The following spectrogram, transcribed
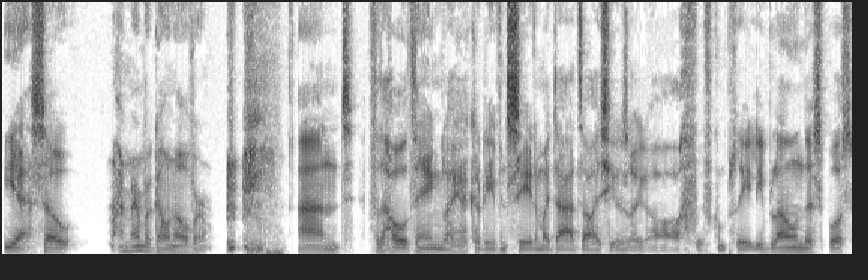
yeah, so I remember going over and for the whole thing, like I could even see it in my dad's eyes. He was like, "Oh, we've completely blown this." But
